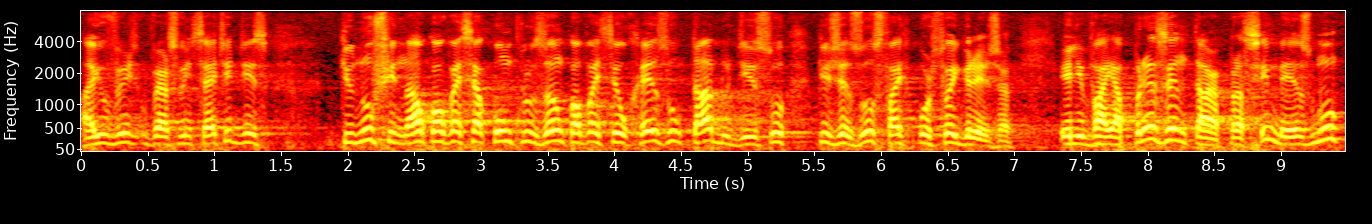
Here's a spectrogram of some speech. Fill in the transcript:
Aí o verso 27 diz que no final qual vai ser a conclusão, qual vai ser o resultado disso que Jesus faz por sua igreja. Ele vai apresentar para si mesmo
